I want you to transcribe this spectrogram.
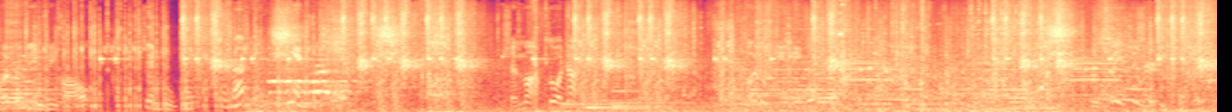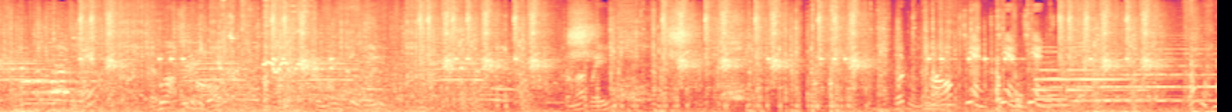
何种命令？好，建筑工，什么？建筑工。什么作战？何种命令？准备就绪。什么进攻？准备就绪。什么？为何种命令好，建建建筑工。何种命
